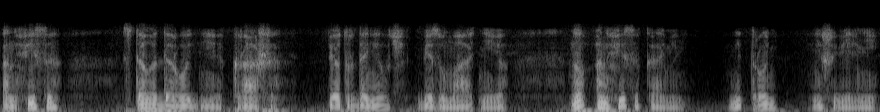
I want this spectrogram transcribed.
Анфиса стала дороднее, краше, Петр Данилович без ума от нее. Но Анфиса камень. Не тронь, не шевельни.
